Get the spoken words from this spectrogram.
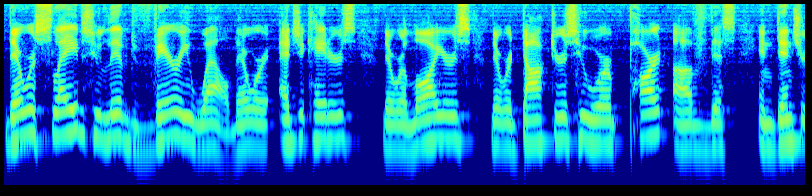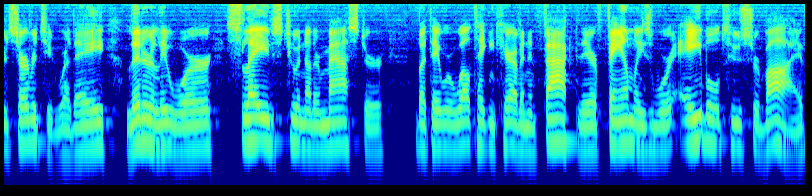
There were slaves who lived very well. There were educators, there were lawyers, there were doctors who were part of this indentured servitude, where they literally were slaves to another master, but they were well taken care of. And in fact, their families were able to survive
